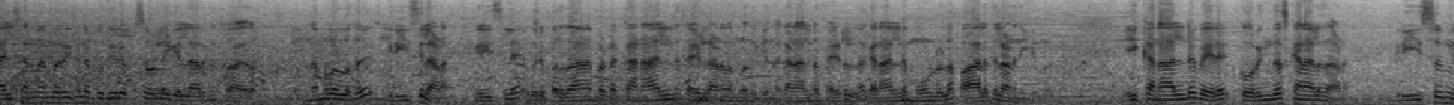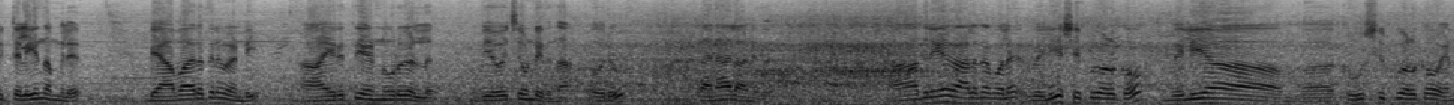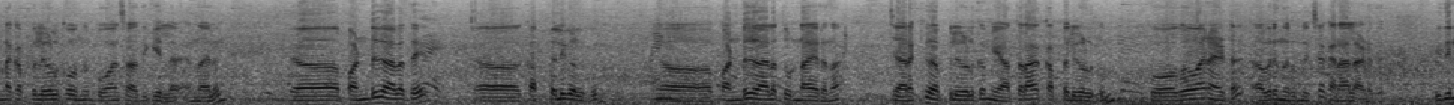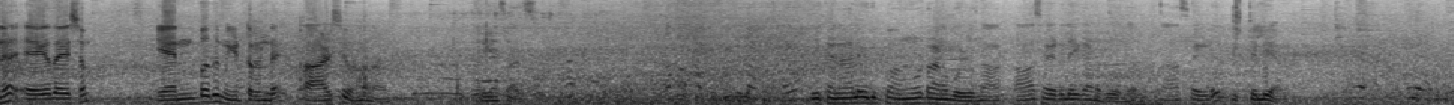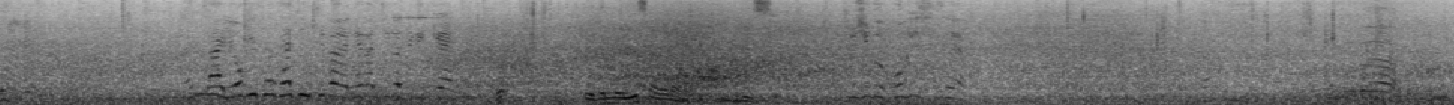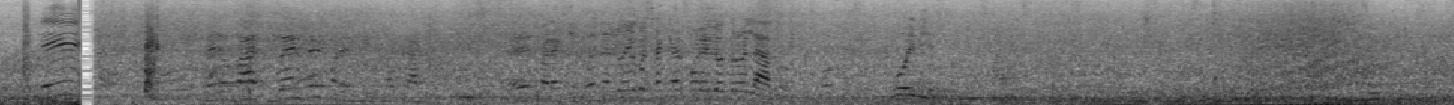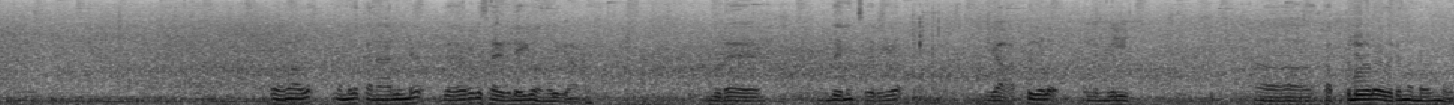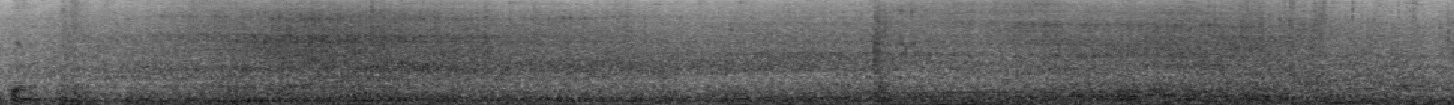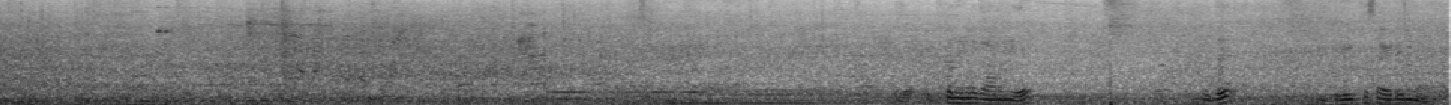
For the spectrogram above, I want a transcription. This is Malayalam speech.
ഫയൽസ് ആൻഡ് മെമ്മറീസിന്റെ പുതിയൊരു എപ്പിസോഡിലേക്ക് എല്ലാവർക്കും സ്വാഗതം. നമ്മളുള്ളത് ഗ്രീസിലാണ്. ഗ്രീസിലെ ഒരു പ്രധാനപ്പെട്ട കനാലിന്റെ സൈഡിലാണ് നമ്മൾ നിൽക്കുന്നത്. കനാലിന്റെ സൈഡിലുള്ള കനാലിന്റെ മുകളിലുള്ള പാലത്തിലാണ് നിൽക്കുന്നത്. ഈ കനാലിന്റെ പേര് കൊറിന്തസ് കനാൽ എന്നാണ്. ഗ്രീസും ഇറ്റലിയും തമ്മിൽ വ്യാപാരത്തിന് വേണ്ടി ആയിരത്തി എണ്ണൂറുകളിൽ ഉപയോഗിച്ചുകൊണ്ടിരുന്ന ഒരു കനാലാണിത്. ആധുനിക കാലത്തെ പോലെ വലിയ ഷിപ്പുകൾക്കോ വലിയ ക്രൂസ് ഷിപ്പുകൾക്കോ എണ്ണ കപ്പലുകൾക്കോ ഒന്നും പോകാൻ സാധിക്കില്ല. എന്നാലും പണ്ട് കാലത്തെ കപ്പലുകൾക്കും പണ്ട് കാലത്തുണ്ടായിരുന്ന ചരക്ക് കപ്പലുകൾക്കും യാത്രാ കപ്പലുകൾക്കും പോകുവാനായിട്ട് അവർ നിർമ്മിച്ച കനാലാണിത്. ഇതിന് ഏകദേശം എൺപത് മീറ്ററിന്റെ താഴ്ചയുണ്ടെന്നാണ് അറിയാൻ സാധിച്ചത്. ഈ കനാൽ ഇതിപ്പോൾ അങ്ങോട്ടാണ് പോകുന്നത്. ആ സൈഡിലേക്കാണ് പോകുന്നത്. ആ സൈഡ് ഇറ്റലിയാണ്. ഇതിന്റെ ഈ സൈഡാണ്. Greece mismo camino, ¿eh? para que pueda luego sacar por el otro lado. Muy bien. നമ്മൾ കനാലിന്റെ വേറൊരു സൈഡിലേക്ക് വന്നിരിക്കുകയാണ്. ഇവിടെ എന്തെങ്കിലും ചെറിയ യാട്ടുകൾ അല്ലെങ്കിൽ കപ്പലുകൾ വരുന്നുണ്ടോ നമ്മൾ നോക്കുകയാണ്. ഇപ്പം നിങ്ങൾ കാണുന്നത് ഇത് ഗ്രീക്ക് സൈഡിൽ നിന്നാണ്.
